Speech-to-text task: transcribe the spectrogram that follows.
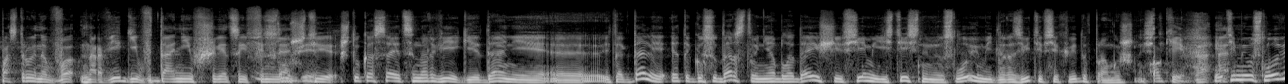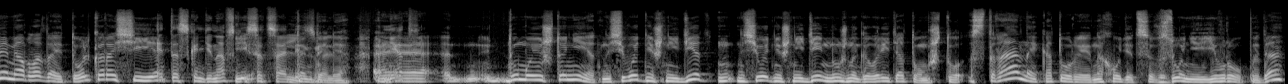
построено в Норвегии, в Дании, в Швеции, в Финляндии? Слушайте, что касается Норвегии, Дании э, и так далее, это государства, не обладающие всеми естественными условиями для развития всех видов промышленности. Окей. А- а- Этими условиями обладает только Россия. Это скандинавский и социализм. так далее. Нет? Э, Думаю, что нет. На сегодняшний, день, на сегодняшний день нужно говорить о том, что страны, которые находятся в зоне Европы, да,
